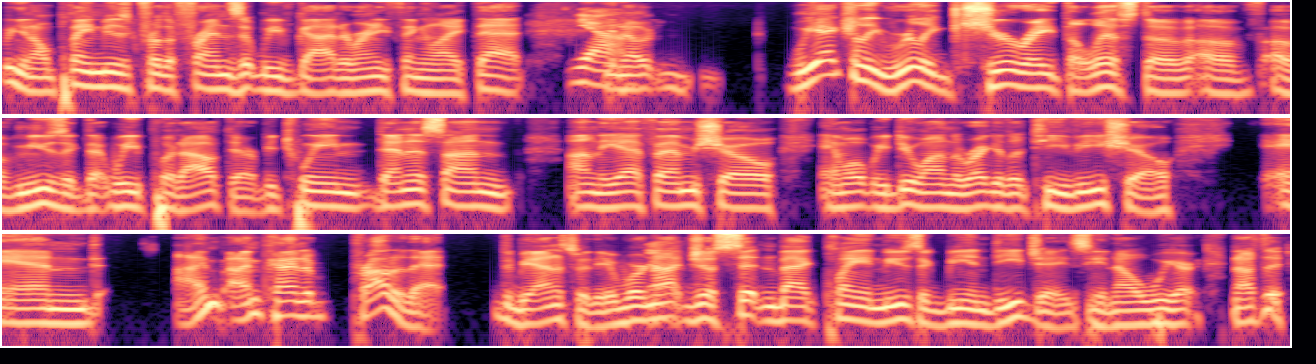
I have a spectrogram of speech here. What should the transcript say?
you know playing music for the friends that we've got, or anything like that. yeah. you know we actually really curate the list of, of of music that we put out there between Dennis on on the FM show and what we do on the regular TV show and I'm I'm kind of proud of that to be honest with you we're Yeah. not just sitting back playing music being DJs you know we are not that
